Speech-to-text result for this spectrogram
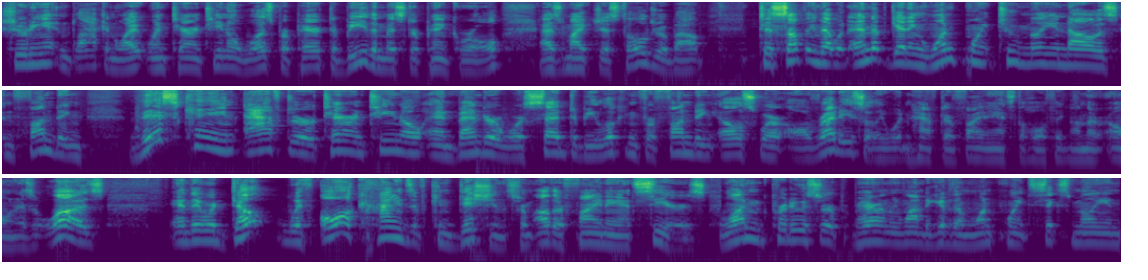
shooting it in black and white when Tarantino was prepared to be the Mr. Pink role, as Mike just told you about, to something that would end up getting one point two million dollars in funding. This came after Tarantino and Bender were said to be looking for funding elsewhere already, so they wouldn't have to finance the whole thing on their own as it was and they were dealt with all kinds of conditions from other financiers. One producer apparently wanted to give them $1.6 million,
